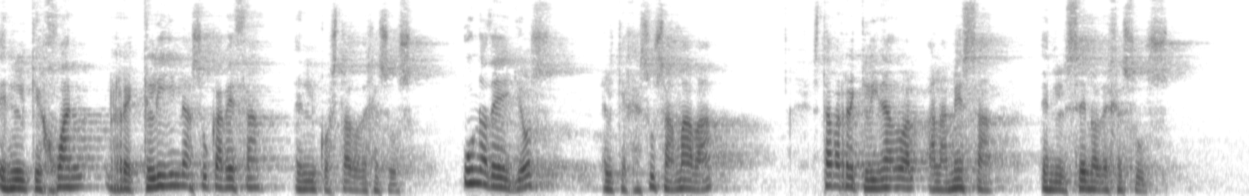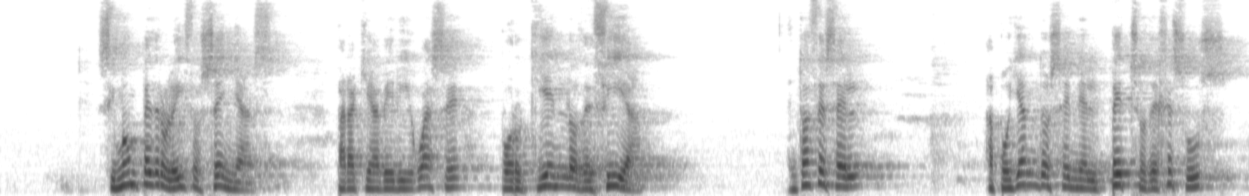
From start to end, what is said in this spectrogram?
en el que Juan reclina su cabeza en el costado de Jesús. Uno de ellos, el que Jesús amaba, estaba reclinado a la mesa en el seno de Jesús. Simón Pedro le hizo señas para que averiguase por quién lo decía. Entonces él, apoyándose en el pecho de Jesús,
